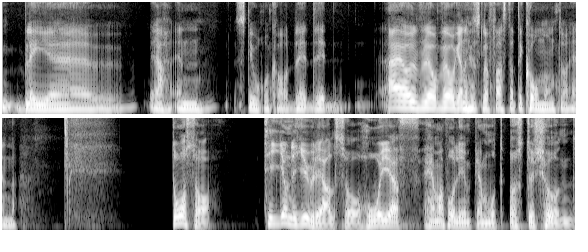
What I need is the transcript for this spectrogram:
bli eh, ja, en stor rockad. Det, det, jag vågar nog slå fast att det kommer inte att hända. Då så. 10 juli alltså, HIF hemma på Olympia mot Östersund.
